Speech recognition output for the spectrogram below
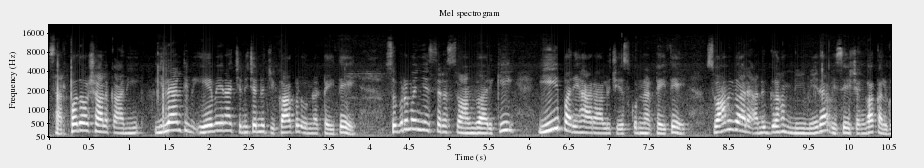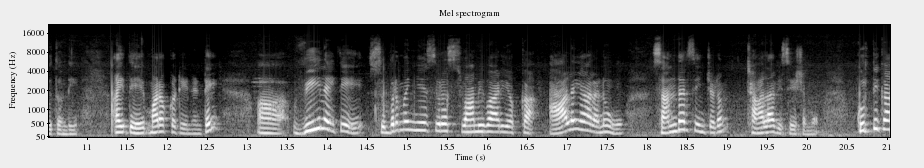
సర్పదోషాలు కానీ ఇలాంటివి ఏవైనా చిన్న చిన్న చికాకులు ఉన్నట్టయితే సుబ్రహ్మణ్యేశ్వర స్వామివారికి ఈ పరిహారాలు చేసుకున్నట్టయితే స్వామివారి అనుగ్రహం మీ మీద విశేషంగా కలుగుతుంది. అయితే మరొకటి ఏంటంటే వీలైతే సుబ్రహ్మణ్యేశ్వర స్వామివారి యొక్క ఆలయాలను సందర్శించడం చాలా విశేషము. కృతికా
